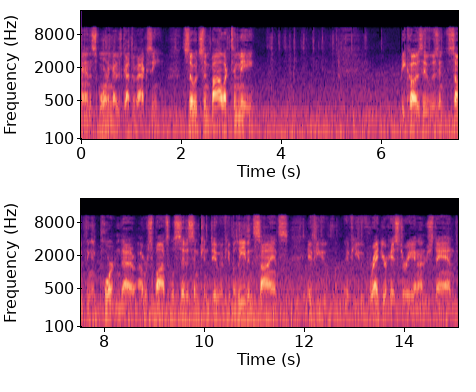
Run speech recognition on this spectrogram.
And this morning I just got the vaccine. So it's symbolic to me because it was something important that a, responsible citizen can do. If you believe in science, if you if you've read your history and understand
